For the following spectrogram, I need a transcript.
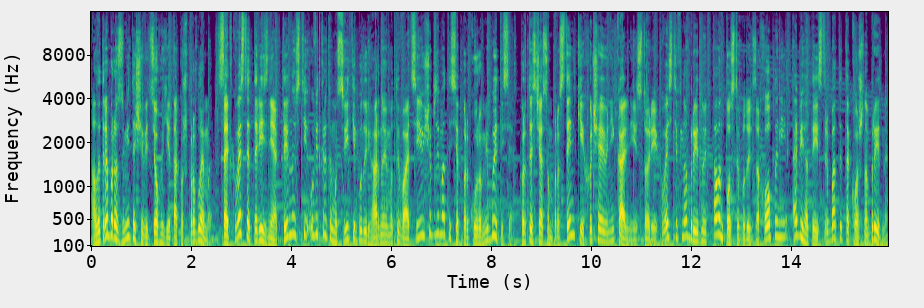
але треба розуміти, що від цього є також проблеми. Сайт-квести та різні активності у відкритому світі будуть гарною мотивацією, щоб займатися паркуром і битися. Проте з часом простенькі, хоча й унікальні історії квестів набриднуть, аванпости будуть захоплені, а бігати і стрибати також набридне.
